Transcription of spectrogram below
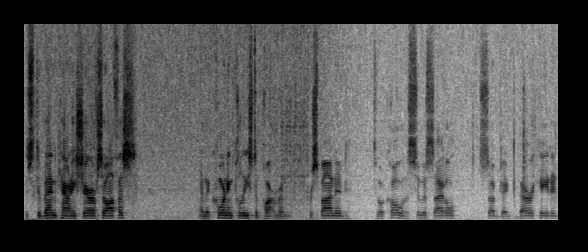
the Steuben County Sheriff's Office, and the Corning Police Department responded to a call of a suicidal subject barricaded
